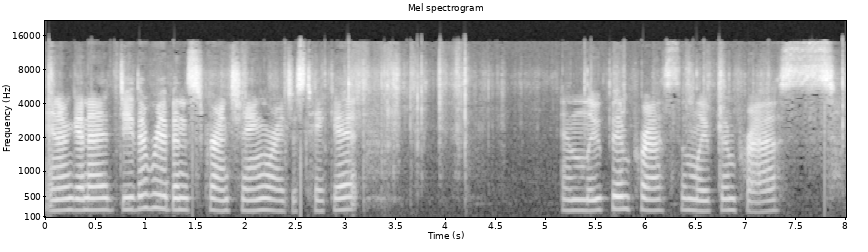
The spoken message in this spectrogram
and I'm going to do the ribbon scrunching where I just take it and loop and press and loop and press.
